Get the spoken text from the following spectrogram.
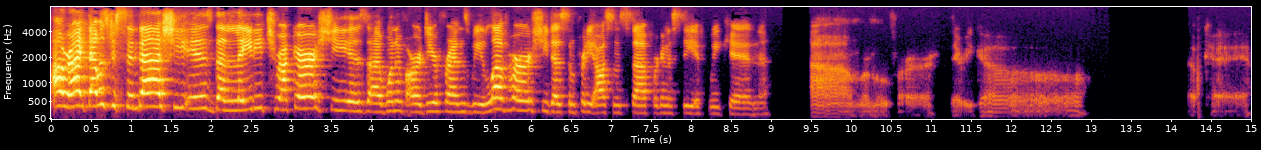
All right, that was Jacinda. She is the lady trucker. She is uh, one of our dear friends. We love her. She does some pretty awesome stuff. We're going to see if we can um, remove her. There we go. Okay.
